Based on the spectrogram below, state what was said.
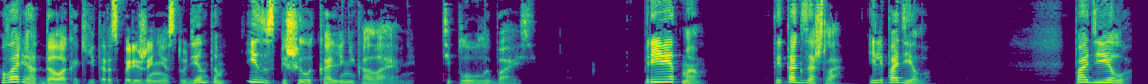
Варя отдала какие-то распоряжения студентам и заспешила к Алле Николаевне, тепло улыбаясь. «Привет, мам. Ты так зашла? Или по делу?» «По делу»,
